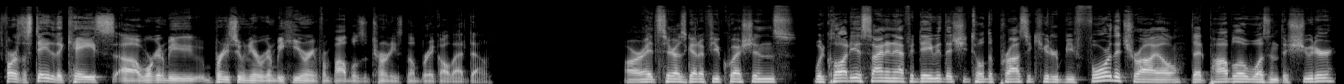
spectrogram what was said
As far as the state of the case, uh, we're going to be pretty soon here. We're going to be hearing from Pablo's attorneys, and they'll break all that down. All right, Sarah's got a few questions. Would Claudia sign an affidavit that she told the prosecutor before the trial that Pablo wasn't the shooter?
